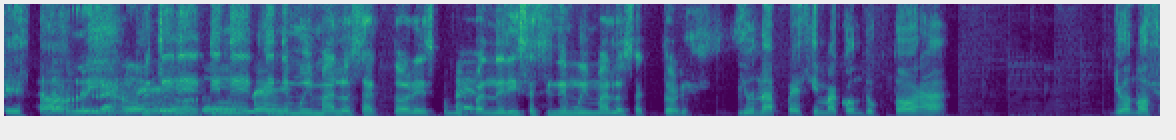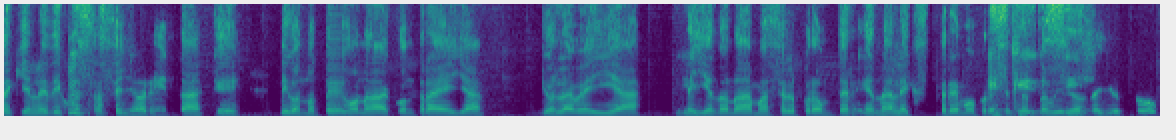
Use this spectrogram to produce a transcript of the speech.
Está horrible. tiene, no, tiene, horrible. tiene muy malos actores, como panelistas tiene muy malos actores. y una pésima conductora. Yo no sé quién le dijo Pues- a esta señorita que, digo, no tengo nada contra ella. Yo la veía leyendo nada más el prompter en al extremo, Es que presentando videos sí. de YouTube.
